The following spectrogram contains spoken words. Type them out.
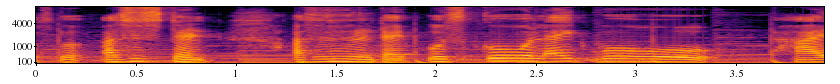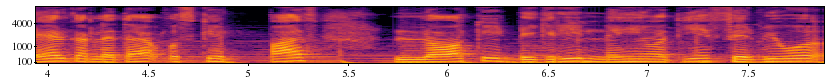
उसको असिस्टेंट असिस्टेंट टाइप उसको लाइक वो हायर कर लेता है, उसके पास लॉ की डिग्री नहीं होती है, फिर भी वो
